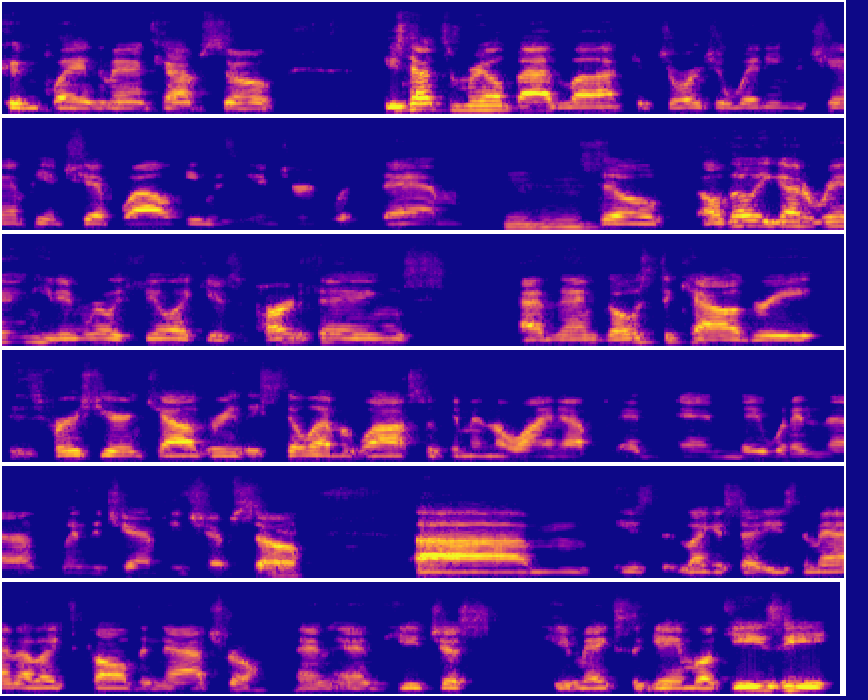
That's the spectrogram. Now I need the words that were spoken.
couldn't play in the Mann Cup. So he's had some real bad luck at Georgia winning the championship while he was injured with them. Mm-hmm. So although he got a ring, he didn't really feel like he was a part of things. And then goes to Calgary. His first year in Calgary, they still haven't lost with him in the lineup, and and they win the win the championship. So. Um, he's like I said, he's the man I like to call the natural, and and he just he makes the game look easy.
